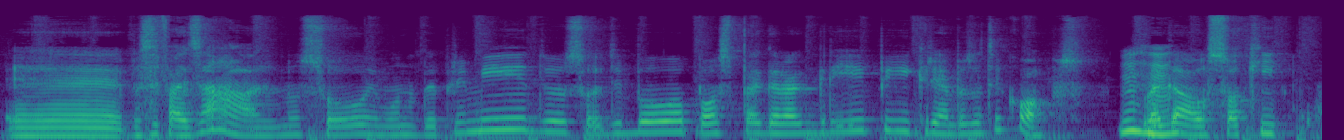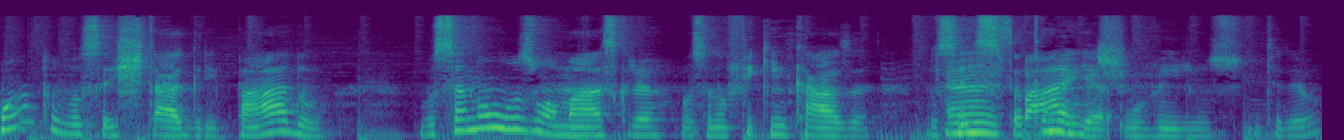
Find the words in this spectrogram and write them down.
é, você faz, ah, eu não sou imunodeprimido, eu sou de boa, posso pegar a gripe e criar meus anticorpos. Uhum. Legal, só que enquanto você está gripado, você não usa uma máscara, você não fica em casa. Você é, espalha exatamente. o vírus, entendeu?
